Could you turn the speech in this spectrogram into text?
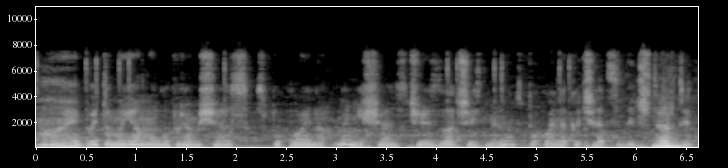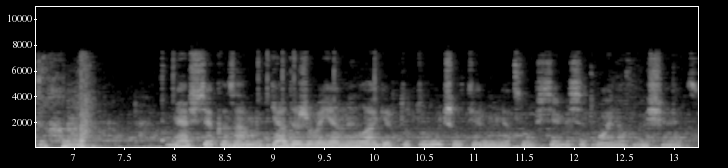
Ой, поэтому я могу прямо сейчас спокойно, ну не сейчас, через 26 минут спокойно качаться до 4 ТХ. У меня все казармы. Я даже военный лагерь тут улучшил, теперь у меня целых 70 воинов вмещается.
